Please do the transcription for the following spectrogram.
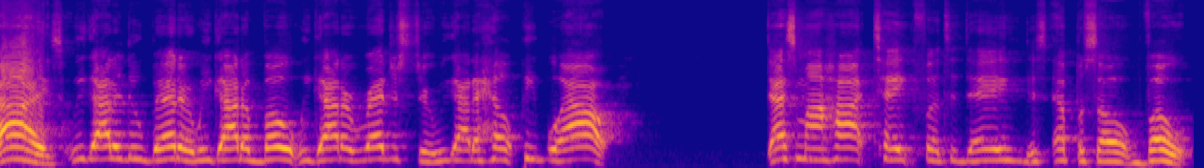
Guys, we got to do better. We got to vote. We got to register. We got to help people out. That's my hot take for today. This episode vote.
